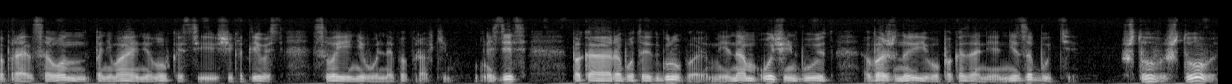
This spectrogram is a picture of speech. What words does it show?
поправился он, понимая неловкость и щекотливость своей невольной поправки. Здесь пока работает группа, и нам очень будут важны его показания. Не забудьте. «Что вы, что вы,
